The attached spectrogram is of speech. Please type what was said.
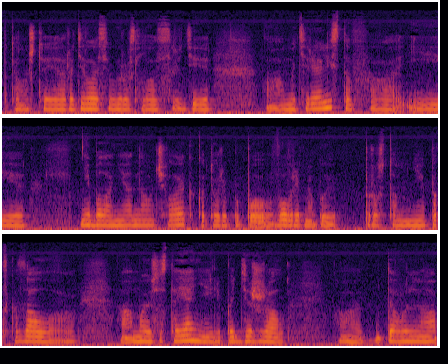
потому что я родилась и выросла среди а, материалистов, и не было ни одного человека, который бы вовремя бы просто мне подсказал мое состояние или поддержал. Довольно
